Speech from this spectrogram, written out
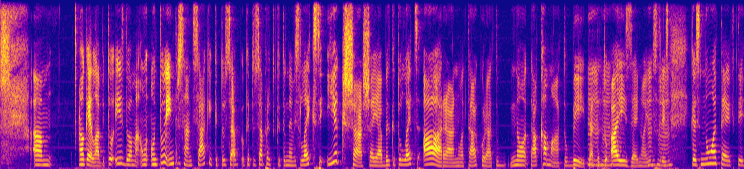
um, Ok, labi. Tu izdomā, un, un tu interesanti saki, ka tu, sap, ka tu saprati, ka tu nevis leksi iekšā šajā, bet ka tu lec ārā no tā, kurā tu, no tā kamā tu biji. Tātad mm -hmm. tu mhm. aizēji no industrijas, mm -hmm. kas noteikti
